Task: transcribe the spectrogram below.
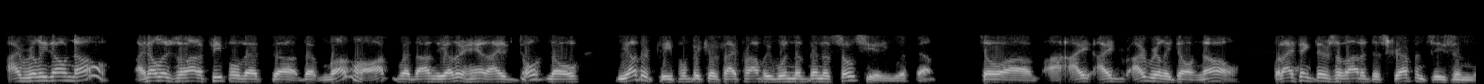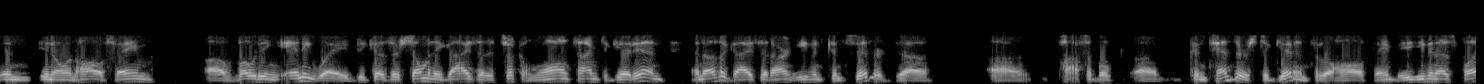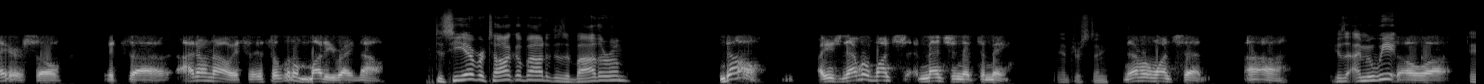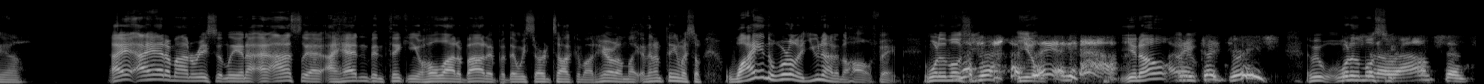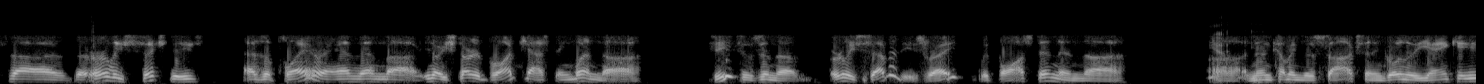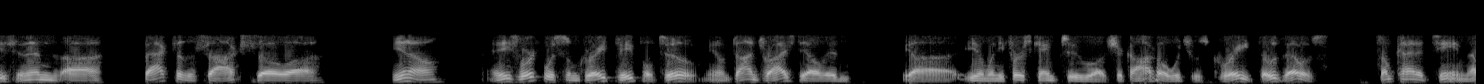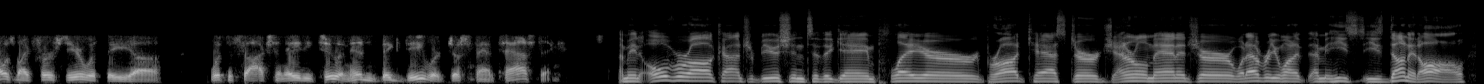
I really don't know. I know there's a lot of people that uh, that love Hawk, but on the other hand, I don't know the other people because I probably wouldn't have been associated with them. So uh, I, I I really don't know. But I think there's a lot of discrepancies in, in you know in Hall of Fame uh, voting anyway because there's so many guys that it took a long time to get in, and other guys that aren't even considered uh, uh, possible uh, contenders to get into the Hall of Fame, even as players. So it's uh, I don't know. It's it's a little muddy right now. Does he ever talk about it? Does it bother him? No, he's never once mentioned it to me. Interesting. Never once said. Uh. uh Because I mean, we. So. Uh, yeah. I, I had him on recently, and, I, honestly, I, I, hadn't been thinking a whole lot about it. But then we started talking about Harold. I'm like, and then I'm thinking to myself, why in the world are you not in the Hall of Fame? One of the most, you know, saying, yeah. you know, I, I mean, good grief. I mean, one He's of the most been around since uh, the early '60s as a player, and then uh, you know he started broadcasting when, uh, geez, it was in the early '70s, right, with Boston and. Uh, yeah. Uh, and then coming to the Sox and then going to the Yankees and then uh, back to the Sox. So, uh, you know, and he's worked with some great people too. You know, Don Drysdale in, uh, you know, when he first came to uh, Chicago, which was great. Those that was some kind of team. That was my first year with the uh, with the Sox in '82, and him and Big D were just fantastic. I mean, overall contribution to the game, player, broadcaster, general manager, whatever you want to. I mean, he's he's done it all,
